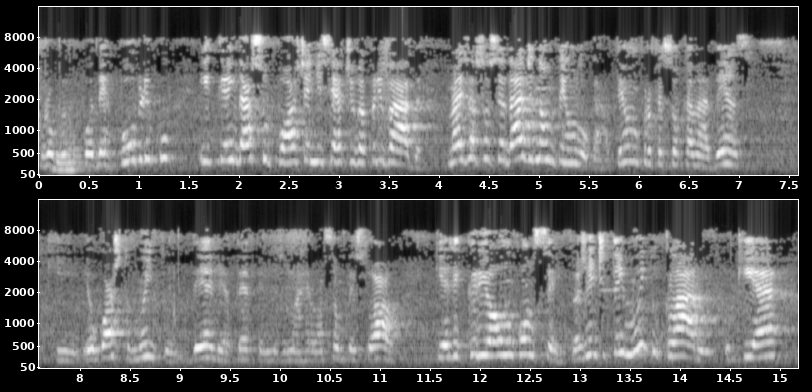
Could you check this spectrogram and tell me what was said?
o poder público e quem dá suporte à iniciativa privada. Mas a sociedade não tem um lugar. Tem um professor canadense, que eu gosto muito dele, até temos uma relação pessoal, que ele criou um conceito. A gente tem muito claro o que é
